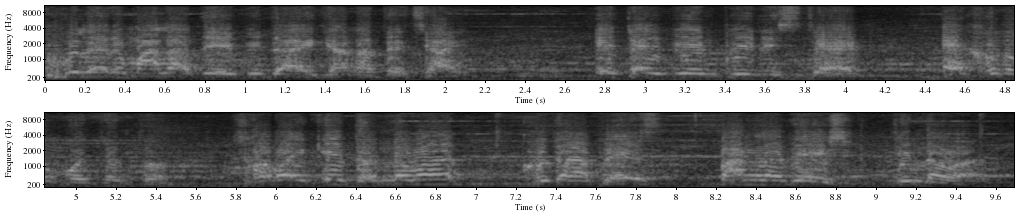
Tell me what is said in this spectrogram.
ফুলের মালা দিয়ে বিদায় জানাতে চাই। এটাই বিএনপির স্ট্যান্ড এখনও পর্যন্ত। সবাইকে ধন্যবাদ। খুদা হাফেজ। বাংলাদেশ জিন্দাবাদ।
